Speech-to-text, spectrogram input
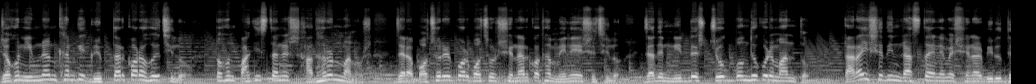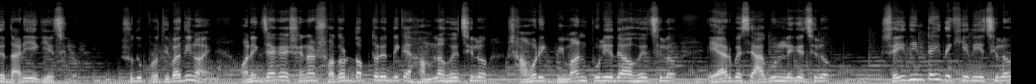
যখন ইমরান খানকে গ্রেপ্তার করা হয়েছিল, তখন পাকিস্তানের সাধারণ মানুষ, যারা বছরের পর বছর সেনার কথা মেনে এসেছিল, যাদের নির্দেশ চোখ বন্ধ করে মানত, তারাই সেদিন রাস্তায় নেমে সেনার বিরুদ্ধে দাঁড়িয়ে গিয়েছিল। শুধু প্রতিবাদী নয়, অনেক জায়গায় সেনার সদর দপ্তরের দিকে হামলা হয়েছিল, সামরিক বিমান পুলিয়ে দেওয়া হয়েছিল, এয়ারবেসে আগুন লেগেছিল। সেই দিনটাই দেখিয়ে দিয়েছিল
